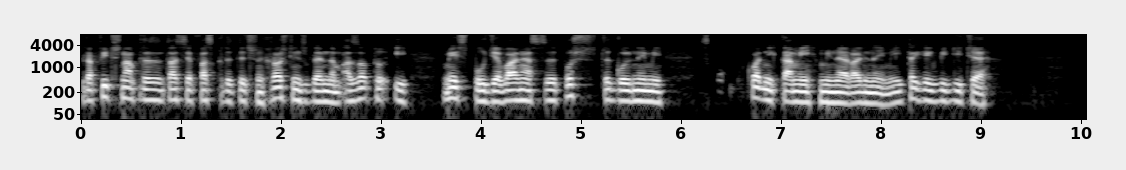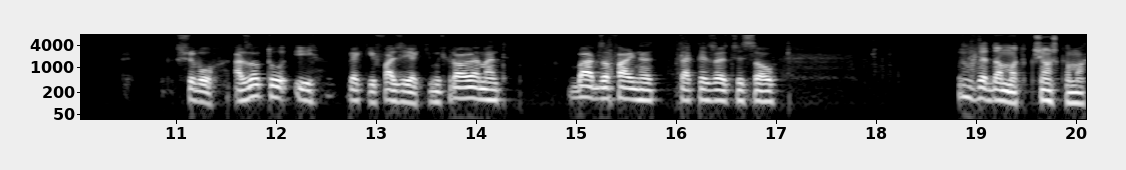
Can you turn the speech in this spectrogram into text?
graficzna prezentacja faz krytycznych roślin względem azotu i miejsc współdziałania z poszczególnymi składnikami mineralnymi. I tak jak widzicie, krzywą azotu i w jakiej fazie jaki mikroelement. Bardzo fajne takie rzeczy są. No wiadomo, książka ma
